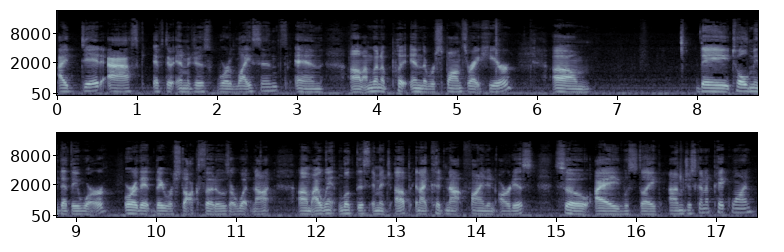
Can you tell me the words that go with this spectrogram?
I did ask if their images were licensed, and um, I'm going to put in the response right here. Um, they told me that they were, or that they were stock photos or whatnot. Um, I went and looked this image up and I could not find an artist. So I was like, I'm just going to pick one.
